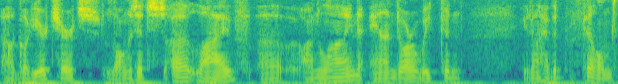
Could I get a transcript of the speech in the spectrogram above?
I'll go to your church, as long as it's uh, live, uh, online, and or we can you know, have it filmed.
